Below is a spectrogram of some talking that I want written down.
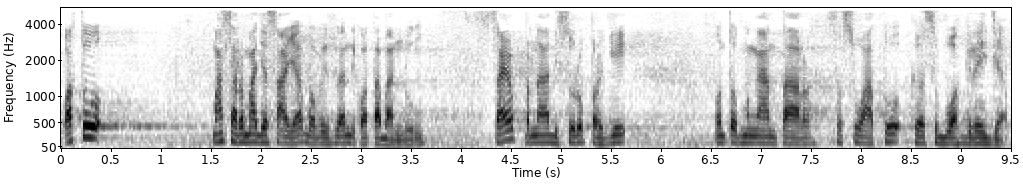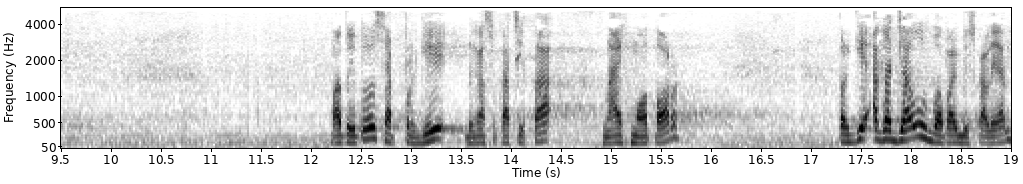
Waktu masa remaja saya, Bapak Ibu di kota Bandung, saya pernah disuruh pergi untuk mengantar sesuatu ke sebuah gereja. Waktu itu saya pergi dengan sukacita naik motor. Pergi agak jauh Bapak Ibu sekalian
